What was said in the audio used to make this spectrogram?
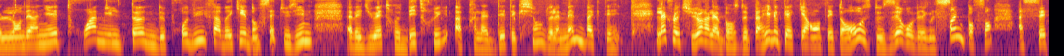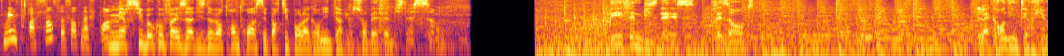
L'an dernier, 3000 tonnes de produits fabriqués dans cette usine avaient dû être détruits après la détection de la même bactérie. La clôture à la Bourse de Paris, le CAC 40 est en hausse de 0,5% à 7369 points. Merci beaucoup Faiza, 19h33, c'est parti pour la grande interview sur BFM Business. BFM Business présente la grande interview.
